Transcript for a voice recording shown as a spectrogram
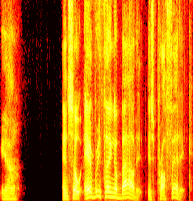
Yeah. and so everything about it is prophetic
